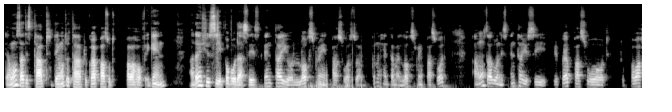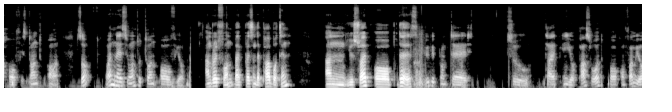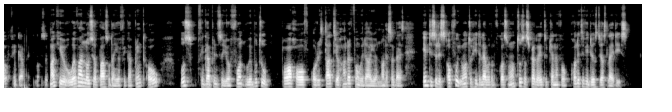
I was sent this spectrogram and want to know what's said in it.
Then once that is tapped, then you want to tap require password to power off again. And then if you see a pop-up that says enter your lock screen password. So I'm going to enter my lock screen password. And once that one is entered, you see require password to power off is turned on. So when next you want to turn off your Android phone by pressing the power button, and you swipe up this, you'll be prompted to type in your password or confirm your fingerprint lock. So mark you, whoever knows your password and your fingerprint or whose fingerprints on your phone will be able to power off or restart your Android phone without your knowledge. So guys, if this is helpful, you want to hit the like button, of course, you want to subscribe to our YouTube channel for quality videos just like this.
